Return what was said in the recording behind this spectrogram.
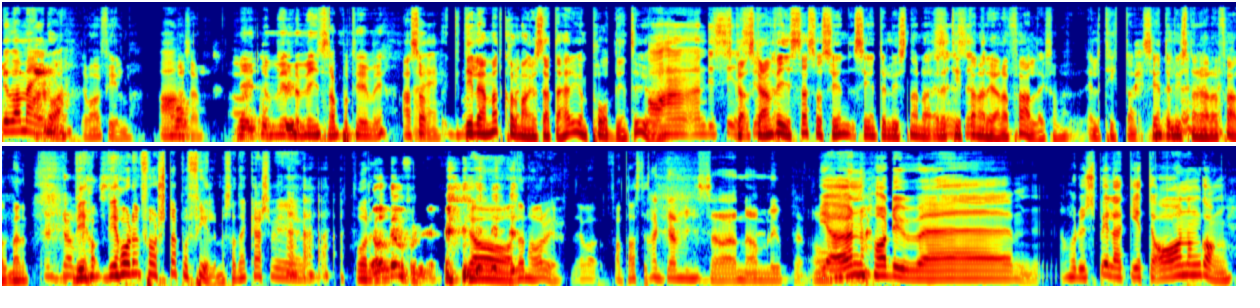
du var med i då? Det var en film. Ja, Ja. Vill du visa på tv? Alltså, Nej. dilemmat Carl Magnus är att det här är ju en poddintervju. ja han, han, det syns Ska, ju ska han inte. visa så syn, ser inte lyssnarna, eller Syns tittarna inte. det i alla fall. Liksom. Eller tittarna, ser inte lyssnarna i alla fall. Men vi, har- vi har den första på film, så den kanske vi får... ja, den får du. Ja, den har vi. Det var fantastiskt. Han kan visa när han blir uppe. Ja. Björn, har du, eh, har du spelat GTA någon gång?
